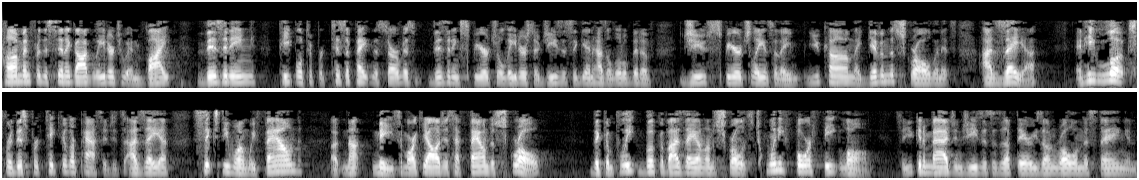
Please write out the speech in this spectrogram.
Common for the synagogue leader to invite visiting people to participate in the service, visiting spiritual leaders. So Jesus again has a little bit of juice spiritually, and so they you come, they give him the scroll, and it's Isaiah, and he looks for this particular passage. It's Isaiah 61. We found, uh, not me, some archaeologists have found a scroll, the complete book of Isaiah on a scroll. It's 24 feet long. So you can imagine Jesus is up there, he's unrolling this thing, and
